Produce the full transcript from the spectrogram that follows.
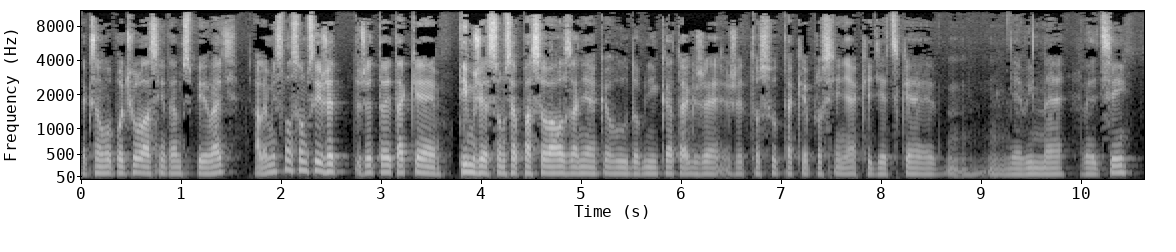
Tak som ho počul vlastne tam spievať. Ale myslel som si, že, že to je také, tým, že som sa pasoval za nejakého hudobníka, takže že to sú také proste nejaké detské nevinné veci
